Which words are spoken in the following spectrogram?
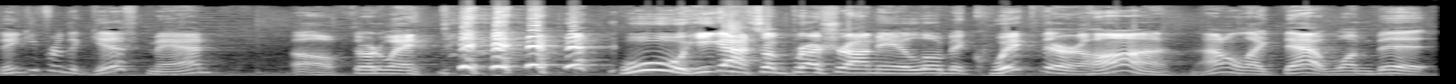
Thank you for the gift, man. Uh oh throw it away. Ooh, he got some pressure on me a little bit quick there, huh? I don't like that one bit.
